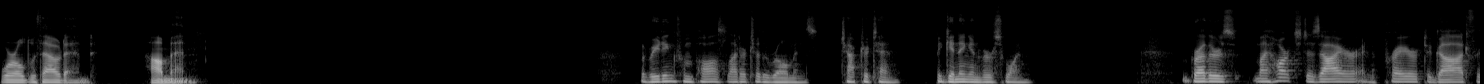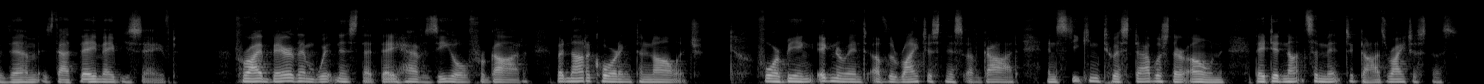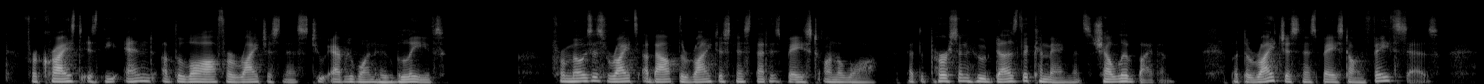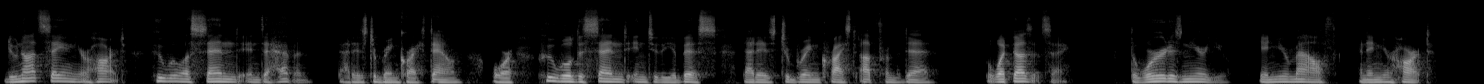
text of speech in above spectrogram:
world without end. Amen. A reading from Paul's letter to the Romans, chapter 10, beginning in verse 1. Brothers, my heart's desire and prayer to God for them is that they may be saved. For I bear them witness that they have zeal for God, but not according to knowledge. For being ignorant of the righteousness of God and seeking to establish their own, they did not submit to God's righteousness. For Christ is the end of the law for righteousness to everyone who believes. For Moses writes about the righteousness that is based on the law, that the person who does the commandments shall live by them. But the righteousness based on faith says, Do not say in your heart, Who will ascend into heaven? That is to bring Christ down. Or, Who will descend into the abyss? That is to bring Christ up from the dead. But what does it say? The word is near you, in your mouth and in your heart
